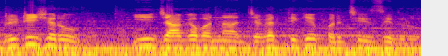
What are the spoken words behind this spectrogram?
ಬ್ರಿಟಿಷರು ಈ ಜಾಗವನ್ನು ಜಗತ್ತಿಗೆ ಪರಿಚಯಿಸಿದರು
